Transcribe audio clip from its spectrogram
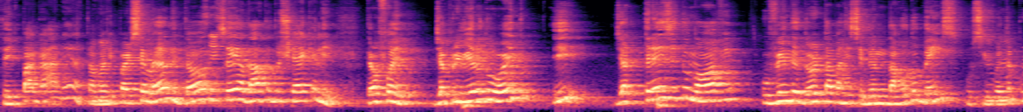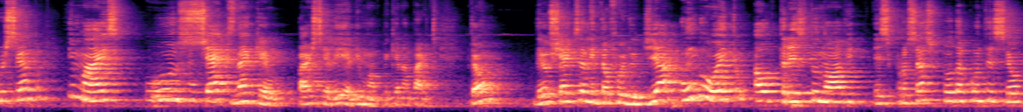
tenho que pagar, né? Eu tava ali parcelando, então Sim. eu sei a data do cheque ali. Então foi dia 1 do 8 e dia 13 do 9 o vendedor estava recebendo da Rodobens os 50% uhum. e mais os cheques, né? Que eu parcelei ali uma pequena parte. Então deu cheques ali. Então foi do dia 1 do 8 ao 13 do 9. Esse processo todo aconteceu.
